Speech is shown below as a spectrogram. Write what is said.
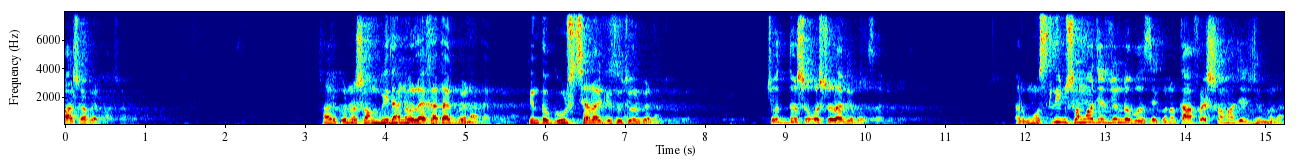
পাশ হবে না। আর কোনো সংবিধানও লেখা থাকবে না। কিন্তু ঘুষ ছাড়া কিছু চলবে না। চোদ্দশো বছর আগে বলছে। আর মুসলিম সমাজের জন্য বলছে, কোনো কাফের সমাজের জন্য না।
